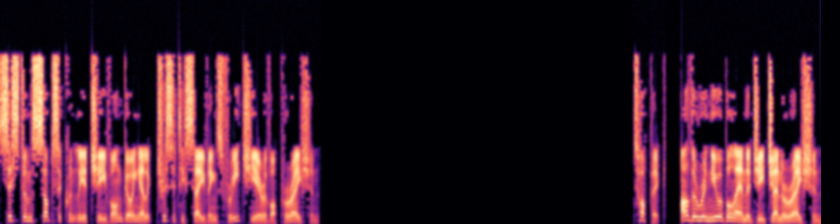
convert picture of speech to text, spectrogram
Systems subsequently achieve ongoing electricity savings for each year of operation. Topic: Other renewable energy generation.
